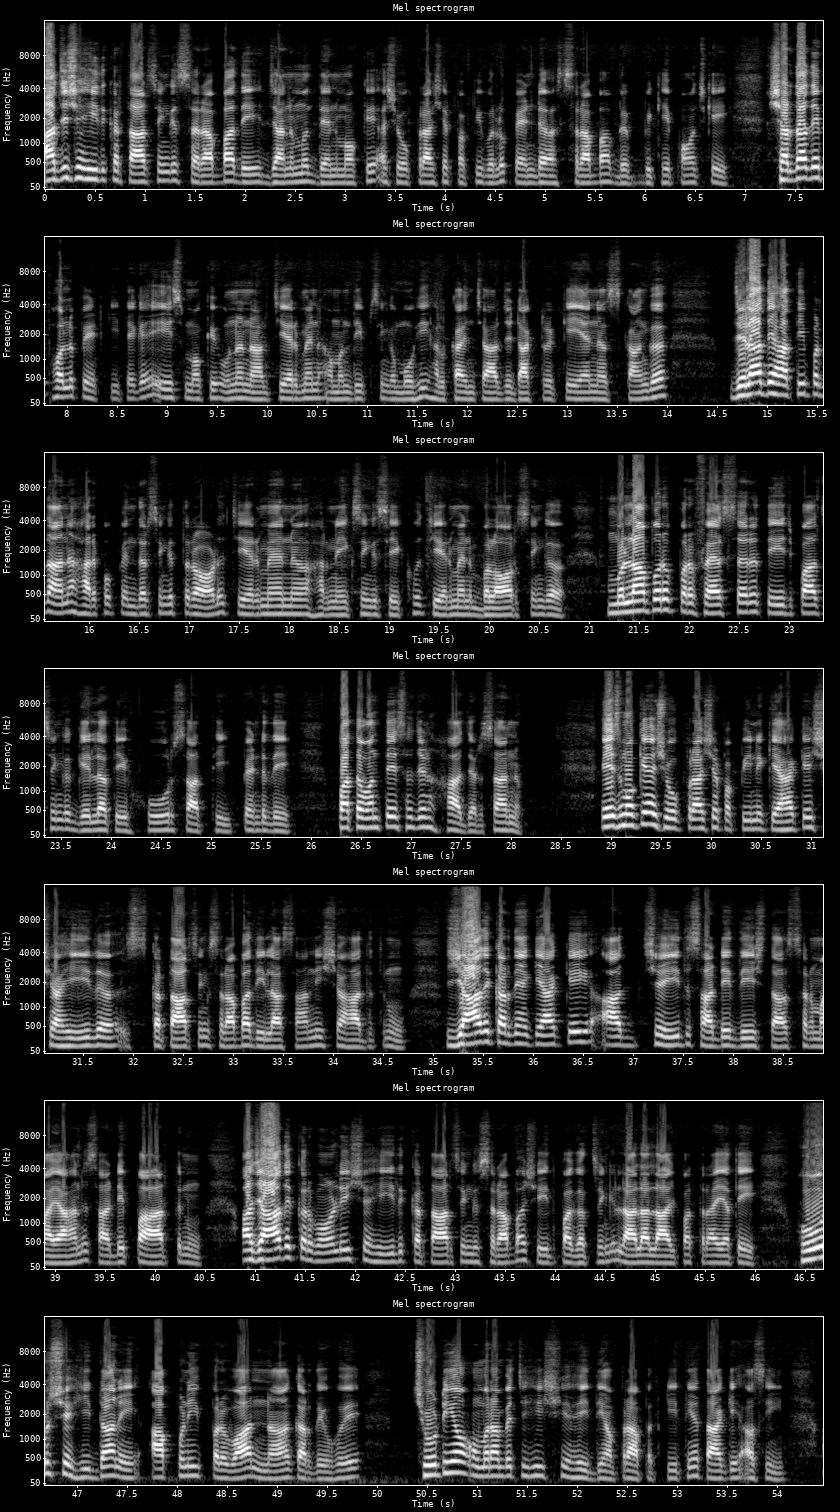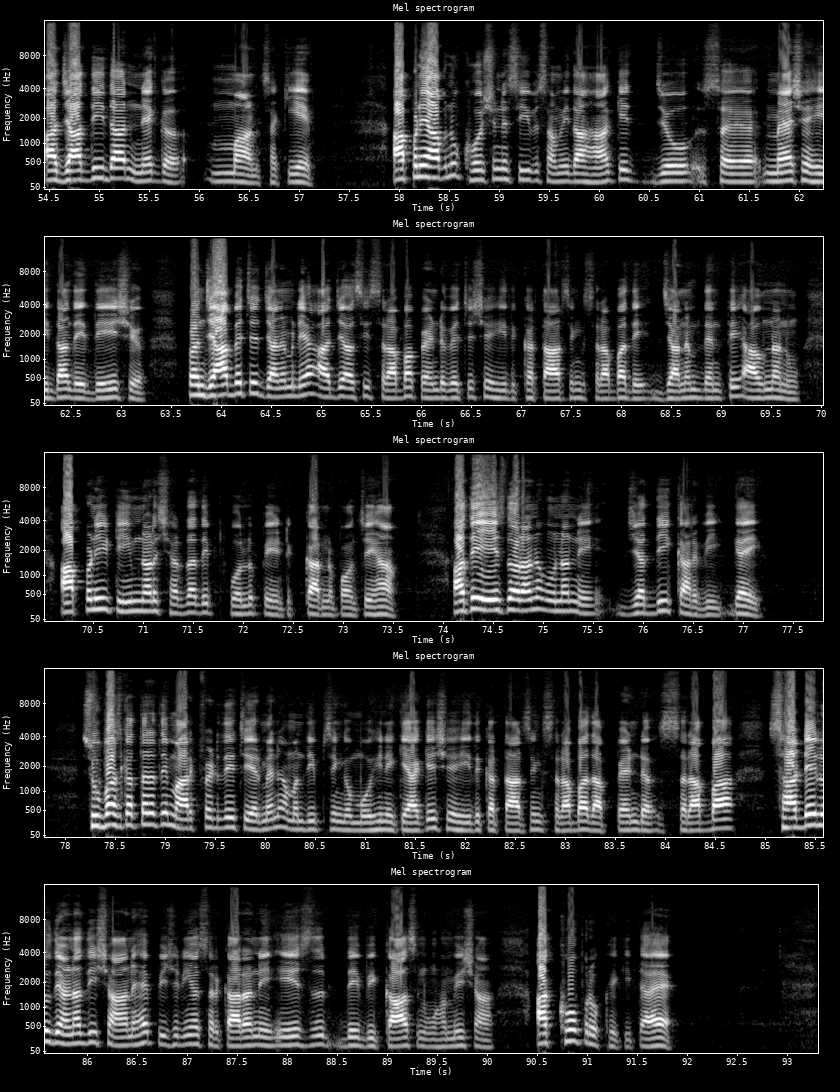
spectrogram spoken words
ਅੱਜ ਸ਼ਹੀਦ ਕਰਤਾਰ ਸਿੰਘ ਸਰਾਭਾ ਦੇ ਜਨਮ ਦਿਨ ਮੌਕੇ ਅਸ਼ੋਕ ਪ੍ਰਾਸ਼ਰ ਪੱਪੀ ਵੱਲੋਂ ਪਿੰਡ ਸਰਾਭਾ ਵਿ- ਵਿਖੇ ਪਹੁੰਚ ਕੇ ਸ਼ਰਧਾ ਦੇ ਫੁੱਲ ਭੇਟ ਕੀਤੇ ਗਏ। ਇਸ ਮੌਕੇ ਉਹਨਾਂ ਨਾਲ ਚੇਅਰਮੈਨ ਅਮਨਦੀਪ ਸਿੰਘ ਮੋਹੀ, ਹਲਕਾ incharge doctor K N S Kang ਜ਼ਿਲ੍ਹਾ ਦਿਹਾਤੀ ਪ੍ਰਧਾਨ Harbhupinder Singh Taraur chairman Harnek Singh Sekhon, chairman Balaur Singh Mullanpur, professor Tejpal Singh Gill ਅਤੇ ਹੋਰ ਸਾਥੀ ਪਿੰਡ ਦੇ ਪਤਵੰਤੇ ਸੱਜਣ ਹਾਜ਼ਰ ਸਨ। ਇਸ ਮੌਕੇ ਅਸ਼ੋਕ ਪ੍ਰਾਸ਼ਰ ਪੱਪੀ ਨੇ ਕਿਹਾ ਕਿ ਸ਼ਹੀਦ ਕਰਤਾਰ ਸਿੰਘ ਸਰਾਭਾ ਦੀ ਲਾਸਾਨੀ ਸ਼ਹਾਦਤ ਨੂੰ ਯਾਦ ਕਰਦਿਆਂ ਕਿਹਾ ਕਿ ਅੱਜ ਸ਼ਹੀਦ ਸਾਡੇ ਦੇਸ਼ ਦਾ ਸਰਮਾਇਆ ਹਨ, ਸਾਡੇ ਭਾਰਤ ਨੂੰ ਆਜ਼ਾਦ ਕਰਵਾਉਣ ਲਈ ਸ਼ਹੀਦ ਕਰਤਾਰ ਸਿੰਘ ਸਰਾਭਾ, ਸ਼ਹੀਦ ਭਗਤ ਸਿੰਘ, ਲਾਲਾ ਲਾਜਪਤ ਰਾਏ ਅਤੇ ਹੋਰ ਸ਼ਹੀਦਾਂ ਨੇ ਆਪਣੀ ਪਰਵਾਹ ਨਾ ਕਰਦੇ ਹੋਏ ਛੋਟੀਆਂ ਉਮਰਾਂ ਵਿੱਚ ਹੀ ਸ਼ਹੀਦੀਆਂ ਪ੍ਰਾਪਤ ਕੀਤੀਆਂ ਤਾਂ ਕਿ ਅਸੀਂ ਆਜ਼ਾਦੀ ਦਾ ਨਿੱਘ ਮਾਣ ਸਕੀਏ। ਆਪਣੇ ਆਪ ਨੂੰ ਖੁਸ਼ ਨਸੀਬ ਸਮਝਦਾ ਹਾਂ ਕਿ ਜੋ ਸ- ਮੈਂ ਸ਼ਹੀਦਾਂ ਦੇ ਦੇਸ਼ ਪੰਜਾਬ ਵਿੱਚ ਜਨਮ ਲਿਆ, ਅੱਜ ਅਸੀਂ ਸਰਾਭਾ ਪਿੰਡ ਵਿੱਚ ਸ਼ਹੀਦ ਕਰਤਾਰ ਸਿੰਘ ਸਰਾਭਾ ਦੇ ਜਨਮ ਦਿਨ ਤੇ ਆ ਉਹਨਾਂ ਨੂੰ ਆਪਣੀ ਟੀਮ ਨਾਲ ਸ਼ਰਧਾ ਦੇ ਫੁੱਲ ਭੇਂਟ ਕਰਨ ਪਹੁੰਚੇ ਹਾਂ ਅਤੇ ਇਸ ਦੌਰਾਨ ਉਹਨਾਂ ਨੇ ਜੱਦੀ ਘਰ ਵੀ ਗਏ। ਸੂਬਾ ਸਕੱਤਰ ਅਤੇ ਮਾਰਕਫੈਡ ਦੇ ਚੇਅਰਮੈਨ ਅਮਨਦੀਪ ਸਿੰਘ ਮੋਹੀ ਨੇ ਕਿਹਾ ਕਿ ਸ਼ਹੀਦ ਕਰਤਾਰ ਸਿੰਘ ਸਰਾਭਾ ਦਾ ਪਿੰਡ ਸਰਾਭਾ ਸਾਡੇ ਲੁਧਿਆਣਾ ਦੀ ਸ਼ਾਨ ਹੈ, ਪਿਛਲੀਆਂ ਸਰਕਾਰਾਂ ਨੇ ਇਸ ਦੇ ਵਿਕਾਸ ਨੂੰ ਹਮੇਸ਼ਾ ਅੱਖੋਂ ਪਰੋਖੇ ਕੀਤਾ ਹੈ।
